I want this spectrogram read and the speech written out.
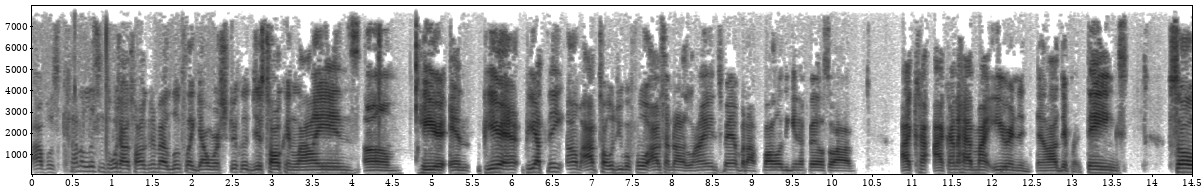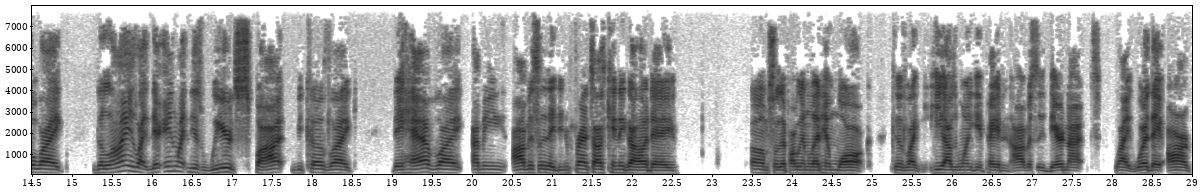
I was kind of listening to what y'all was talking about. It looks like y'all were strictly just talking Lions um here. And Pierre, Pierre, I think um I've told you before. Obviously, I'm not a Lions fan, but I follow the NFL, so I I ki- I kind of have my ear in, in a lot of different things. So like the Lions, like they're in like this weird spot because like they have like I mean obviously they didn't franchise Kenny Golladay, um so they're probably gonna let him walk because like he always want to get paid, and obviously they're not like where they are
